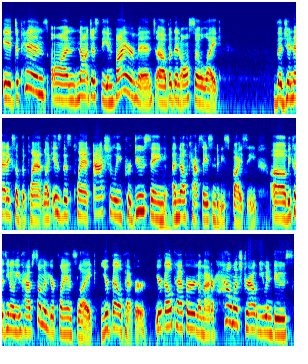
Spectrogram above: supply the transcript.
it depends on not just the environment, uh, but then also like the genetics of the plant. Like, is this plant actually producing enough capsaicin to be spicy? Uh, because, you know, you have some of your plants like your bell pepper. Your bell pepper, no matter how much drought you induce,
